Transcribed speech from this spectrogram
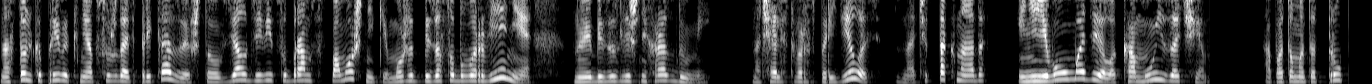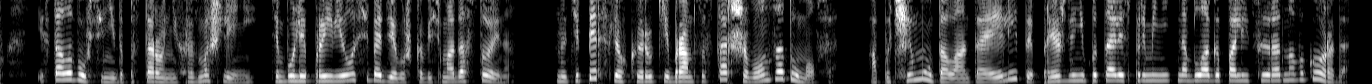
настолько привык не обсуждать приказы, что взял девицу Брамс в помощники, может, без особого рвения, но и без излишних раздумий. Начальство распорядилось, значит, так надо. И не его ума дело, кому и зачем. А потом этот труп, и стало вовсе не до посторонних размышлений, тем более проявила себя девушка весьма достойно. Но теперь с легкой руки Брамса-старшего он задумался. А почему таланты Аэлиты прежде не пытались применить на благо полиции родного города?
